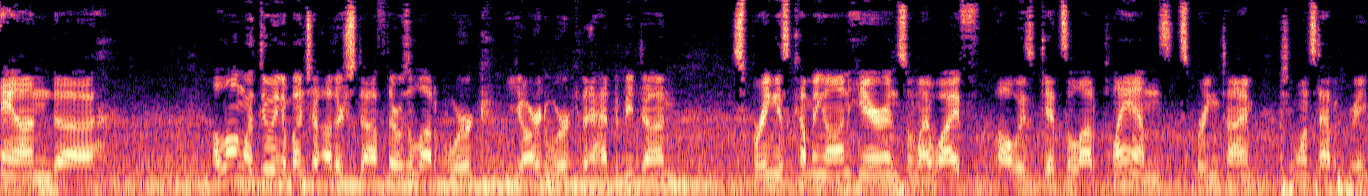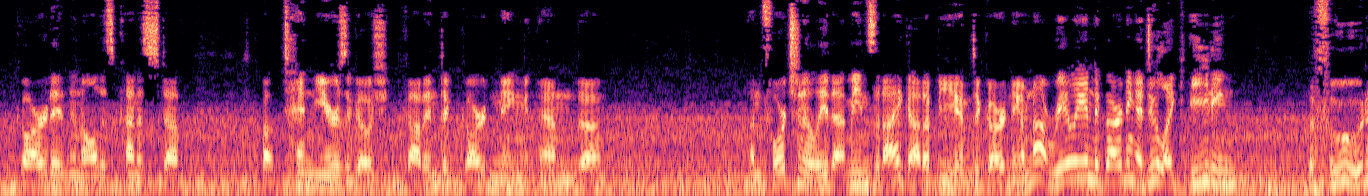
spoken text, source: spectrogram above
And uh, along with doing a bunch of other stuff, there was a lot of work, yard work that had to be done. Spring is coming on here, and so my wife always gets a lot of plans springtime. She wants to have a great garden and all this kind of stuff about 10 years ago, she got into gardening, and uh, unfortunately, that means that I gotta be into gardening. I'm not really into gardening. I do like eating the food,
